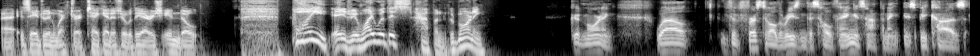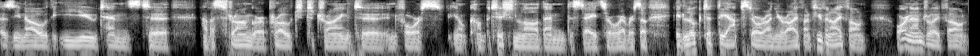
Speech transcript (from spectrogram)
uh, is Adrian Weckler, tech editor with the Irish Indo. Why, Adrian? Why would this happen? Good morning. Good morning. Well, the first of all, the reason this whole thing is happening is because, as you know, the EU tends to have a stronger approach to trying to enforce, you know, competition law than the states or wherever. So it looked at the app store on your iPhone. If you have an iPhone or an Android phone,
